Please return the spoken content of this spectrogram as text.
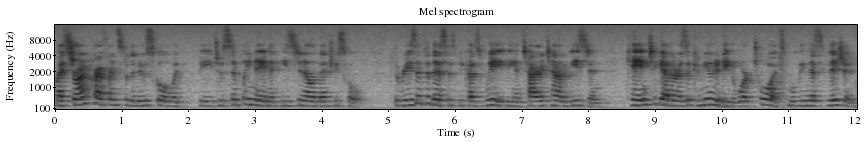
My strong preference for the new school would be to simply name it Easton Elementary School. The reason for this is because we, the entire town of Easton, came together as a community to work towards moving this vision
